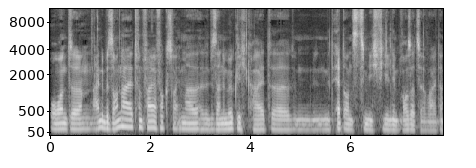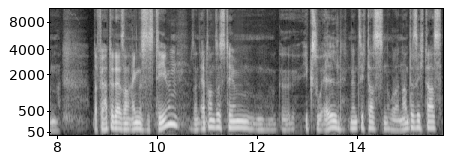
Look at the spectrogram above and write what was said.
Und ähm, eine Besonderheit von Firefox war immer äh, seine Möglichkeit, äh, mit Add-ons ziemlich viel den Browser zu erweitern. Dafür hatte der sein eigenes System, sein Add-on-System, äh, XUL nennt sich das oder nannte sich das.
